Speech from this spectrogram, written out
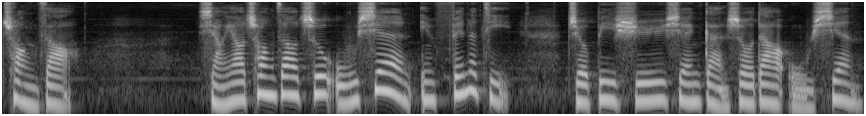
创造。想要创造出无限 （infinity），就必须先感受到无限。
